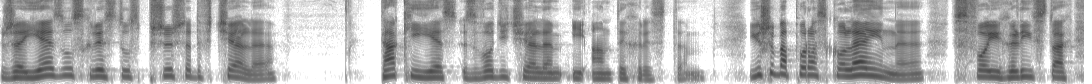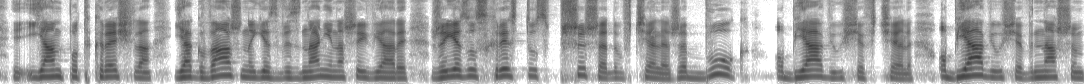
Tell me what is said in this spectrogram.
że Jezus Chrystus przyszedł w ciele, taki jest zwodzicielem i antychrystem. Już chyba po raz kolejny w swoich listach Jan podkreśla, jak ważne jest wyznanie naszej wiary, że Jezus Chrystus przyszedł w ciele, że Bóg objawił się w ciele, objawił się w naszym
